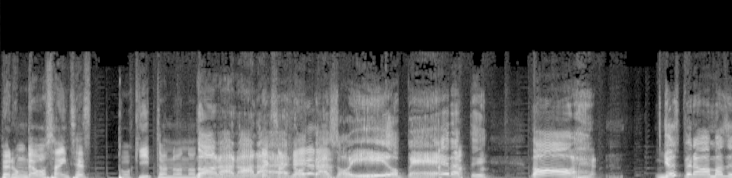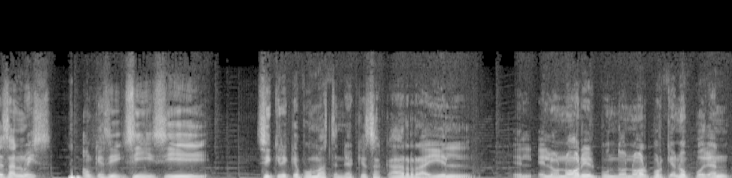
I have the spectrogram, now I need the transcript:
Pero un Gabo Sainz es poquito, ¿no? No, No, no, no, no, no exagera. te has oído, espérate. No, yo esperaba más de San Luis, aunque sí, sí, sí, sí creo que Pumas tendría que sacar ahí el, el, honor y el pundonor porque no podrían,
